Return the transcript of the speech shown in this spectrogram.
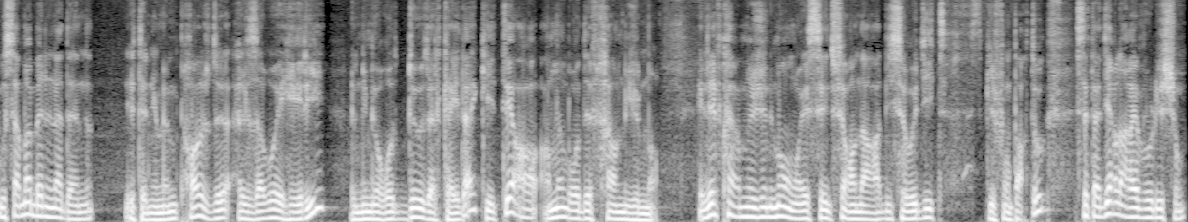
Oussama Ben Laden. Était lui-même proche de Al-Zawahiri, le numéro 2 d'Al-Qaïda, qui était un, membre des frères musulmans. Et les frères musulmans ont essayé de faire en Arabie Saoudite ce qu'ils font partout, c'est-à-dire la révolution.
